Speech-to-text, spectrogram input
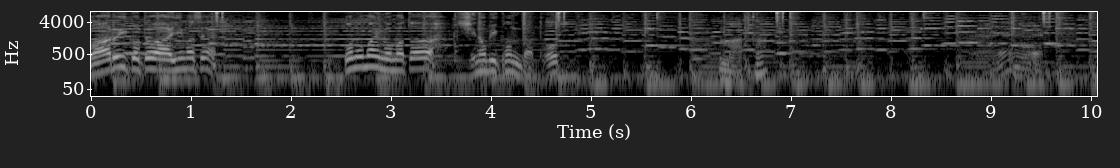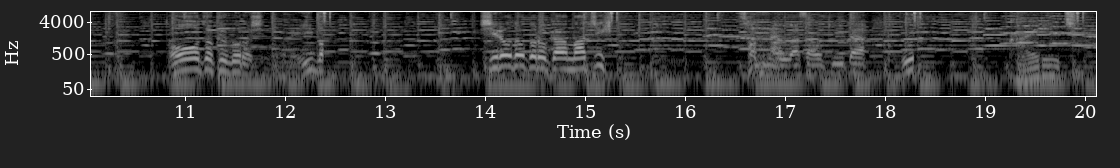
悪いことは言いません。この前もまた忍び込んだと。また？ええ。盗賊殺しので今城どころか町ひそんな噂を聞いた。う返り討ち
